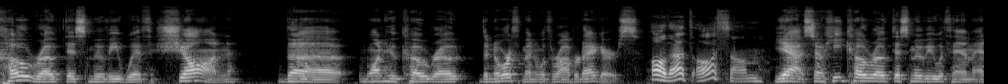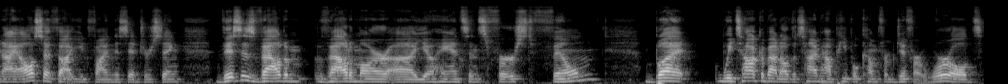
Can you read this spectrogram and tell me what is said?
co-wrote this movie with Sean, the one who co-wrote The Northman with Robert Eggers. Oh, that's awesome. Yeah, so he co-wrote this movie with him, and I also thought you'd find this interesting. This is Valdem- Valdimar uh, Jóhannsson's first film, but we talk about all the time how people come from different worlds.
